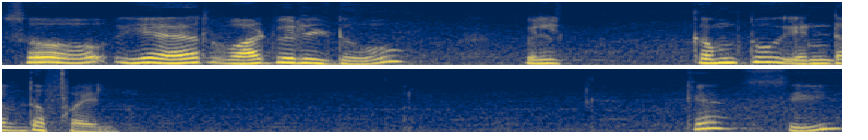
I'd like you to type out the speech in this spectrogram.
So here what we will do will come to end of the file. Okay see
